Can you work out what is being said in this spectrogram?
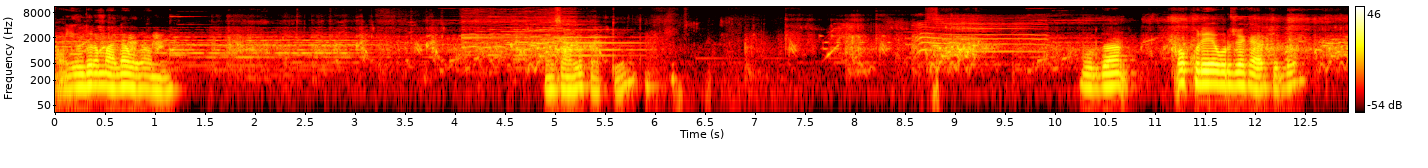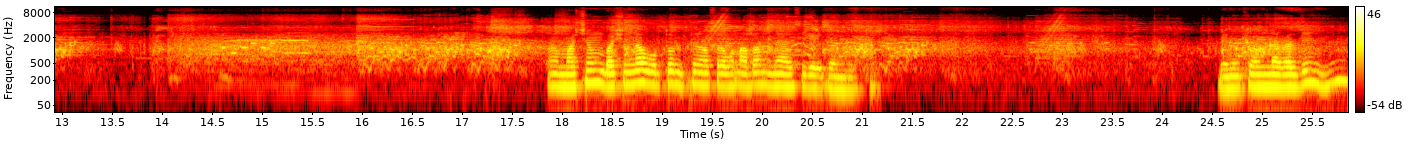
Ama Yıldırım hala vuramıyor. Mezarlık attı. Buradan o kuleye vuracak her türlü. Ama maçın başında vurduğum bütün o adam neredeyse geri döndürdü. Benimki 10 level değil mi?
